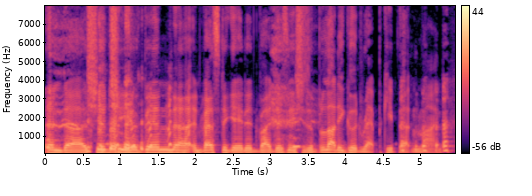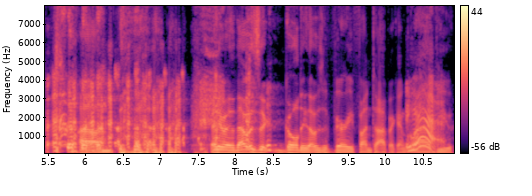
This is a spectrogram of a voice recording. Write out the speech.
And uh, should she have been uh, investigated by Disney? She's a bloody good rep. Keep that in mind. Um, anyway, that was a Goldy. That was a very fun topic. I'm glad Yeah. you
